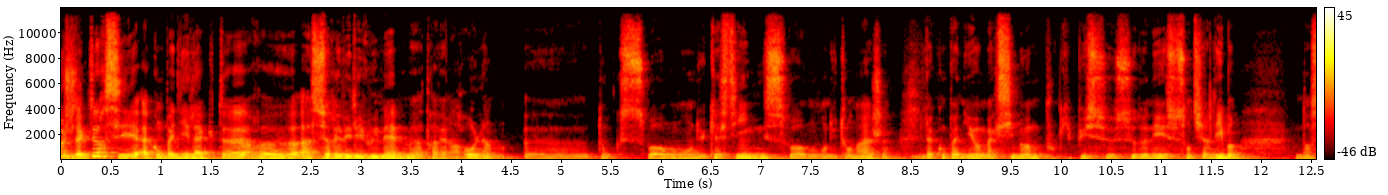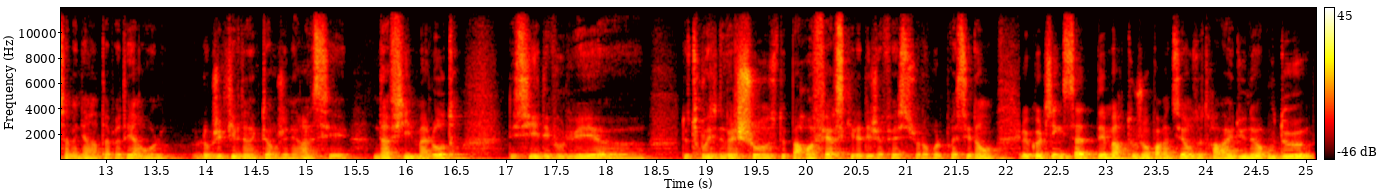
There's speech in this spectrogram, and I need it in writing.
Coach d'acteur, c'est accompagner l'acteur euh, à se révéler lui-même à travers un rôle. Euh, donc soit au moment du casting, soit au moment du tournage. L'accompagner au maximum pour qu'il puisse se donner et se sentir libre dans sa manière d'interpréter un rôle. L'objectif d'un acteur en général, c'est d'un film à l'autre, d'essayer d'évoluer, euh, de trouver de nouvelles choses, de ne pas refaire ce qu'il a déjà fait sur le rôle précédent. Le coaching, ça démarre toujours par une séance de travail d'une heure ou deux.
